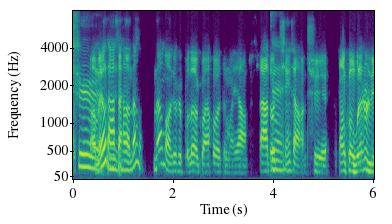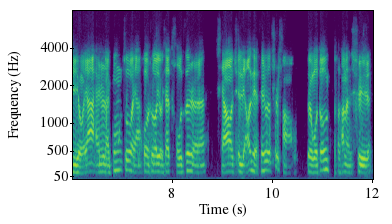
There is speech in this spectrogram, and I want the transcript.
是没有大家想象的那么那么就是不乐观或者怎么样，大家都挺想去，包括无论是旅游呀，还是来工作呀，或者说有些投资人想要去了解非洲的市场，对我都和他们去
